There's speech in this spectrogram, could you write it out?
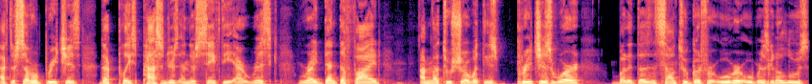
after several breaches that placed passengers and their safety at risk were identified. I'm not too sure what these breaches were, but it doesn't sound too good for Uber. Uber is going to lose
